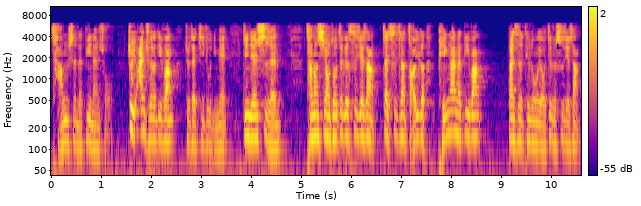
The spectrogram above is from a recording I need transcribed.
长生的避难所，最安全的地方就在基督里面。今天世人常常希望说，这个世界上在世界上找一个平安的地方，但是听众朋友，这个世界上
